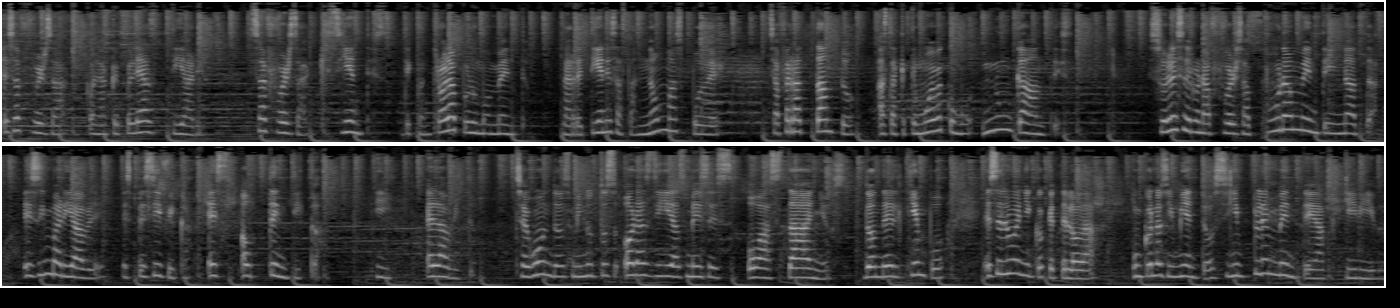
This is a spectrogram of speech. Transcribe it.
Esa fuerza con la que peleas diario. Esa fuerza que sientes, te controla por un momento, la retienes hasta no más poder. Se aferra tanto hasta que te mueve como nunca antes. Suele ser una fuerza puramente innata, es invariable, específica, es auténtica. Y el hábito. Segundos, minutos, horas, días, meses o hasta años, donde el tiempo es el único que te lo da, un conocimiento simplemente adquirido.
